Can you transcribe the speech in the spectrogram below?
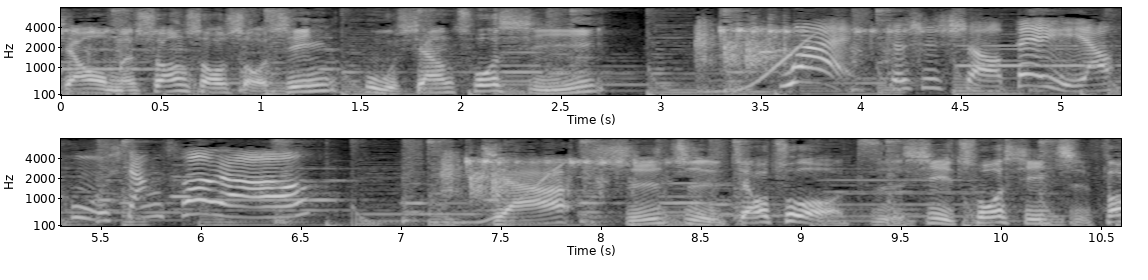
将我们双手手心互相搓洗，外就是手背也要互相搓揉。夹食指交错，仔细搓洗指缝。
